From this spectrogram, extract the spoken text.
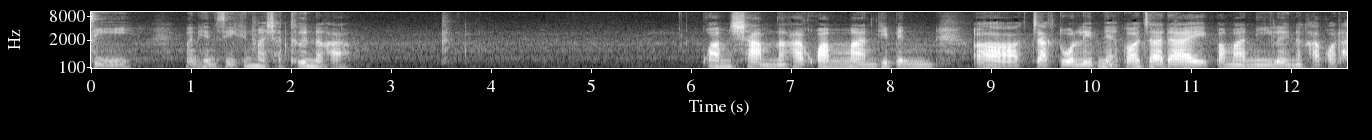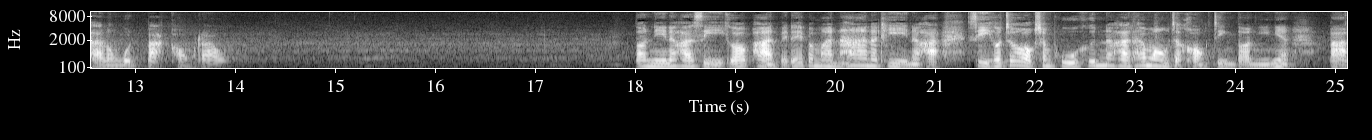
สีเหมือนเห็นสีขึ้นมาชัดขึ้นนะคะ ความฉ่ำนะคะ ความมันที่เป็นจากตัวลิปเนี่ย ก็จะได้ประมาณนี้เลยนะคะ พอทาลงบนปากของเรา ตอนนี้นะคะสีก็ผ่านไปได้ประมาณ 5 นาทีนะคะ สีเขาจะออกชมพูขึ้นนะคะ ถ้ามองจากของจริงตอนนี้เนี่ย ปาก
